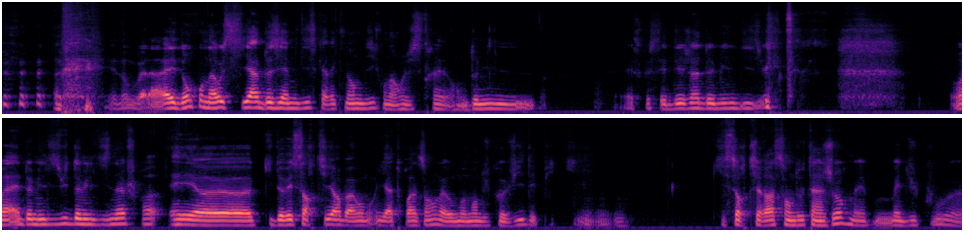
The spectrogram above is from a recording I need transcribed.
et donc voilà. Et donc on a aussi un deuxième disque avec Nandi qu'on a enregistré en 2000. Est-ce que c'est déjà 2018 Ouais, 2018-2019, je crois. Et euh, qui devait sortir bah, il y a trois ans, là, au moment du Covid, et puis qui, qui sortira sans doute un jour, mais, mais du coup, euh,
